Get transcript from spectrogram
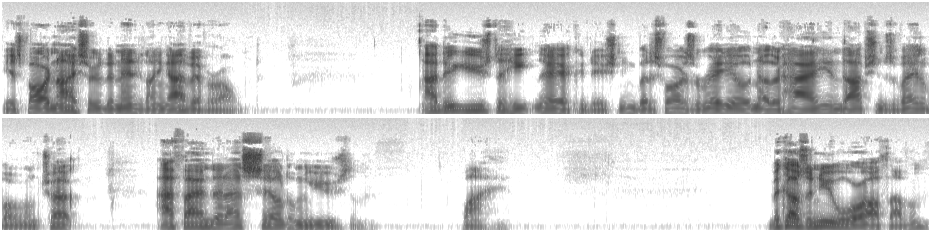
It's far nicer than anything I've ever owned. I do use the heat and the air conditioning, but as far as the radio and other high end options available on the truck, I find that I seldom use them. Why? Because the new wore off of them,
